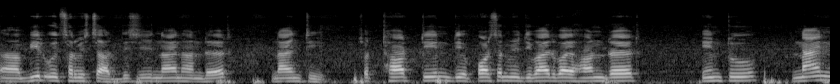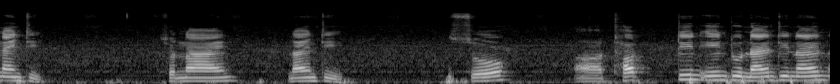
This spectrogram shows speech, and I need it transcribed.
uh, bill with service charge. This is 990 so 13 percent is divided by 100 into 990 so 990 so uh, 13 into 99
